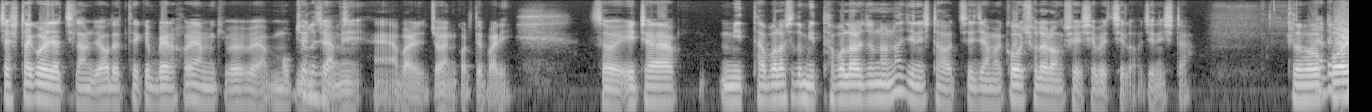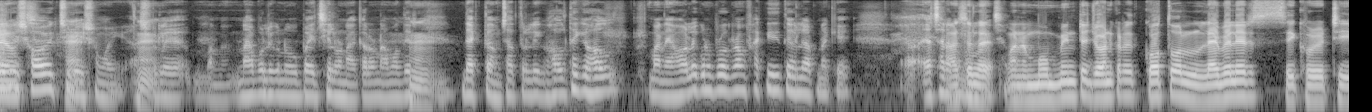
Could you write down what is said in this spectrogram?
চেষ্টা করে যাচ্ছিলাম যে ওদের থেকে বের হয়ে আমি কীভাবে মুভমেন্টে আমি হ্যাঁ, আবার জয়েন করতে পারি। সো এটা মিথ্যা বলা শুধু মিথ্যা বলার জন্য না জিনিসটা হচ্ছে যে আমার কৌশলের অংশ হিসেবে ছিল জিনিসটা। তো পরে স্বাভাবিক ছিল হ্যাঁ, এই সময় আসলে মানে না বলে কোনো উপায় ছিল না কারণ আমাদের হ্যাঁ। দেখতাম ছাত্রলীগ হল থেকে হল মানে হলে কোনো প্রোগ্রাম ফাঁকি দিতে হলে আপনাকে এছাড়া আসলে। মানে মুভমেন্টে জয়েন কত লেভেলের সিকিউরিটি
